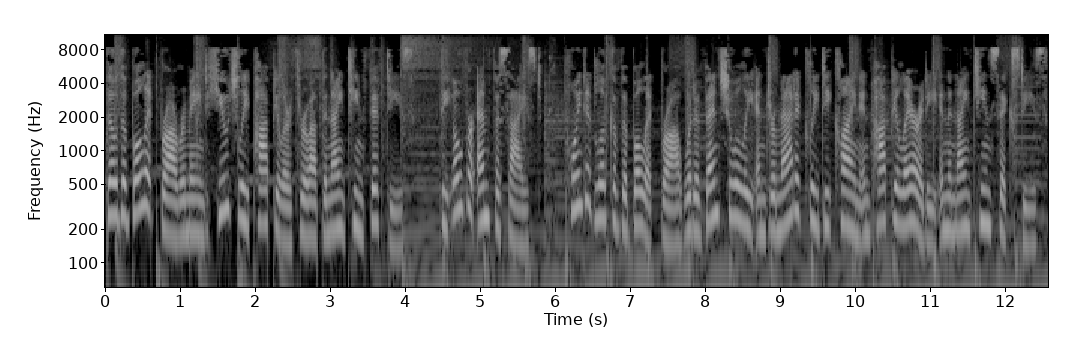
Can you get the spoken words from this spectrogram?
Though the bullet bra remained hugely popular throughout the 1950s, the overemphasized, pointed look of the bullet bra would eventually and dramatically decline in popularity in the 1960s.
